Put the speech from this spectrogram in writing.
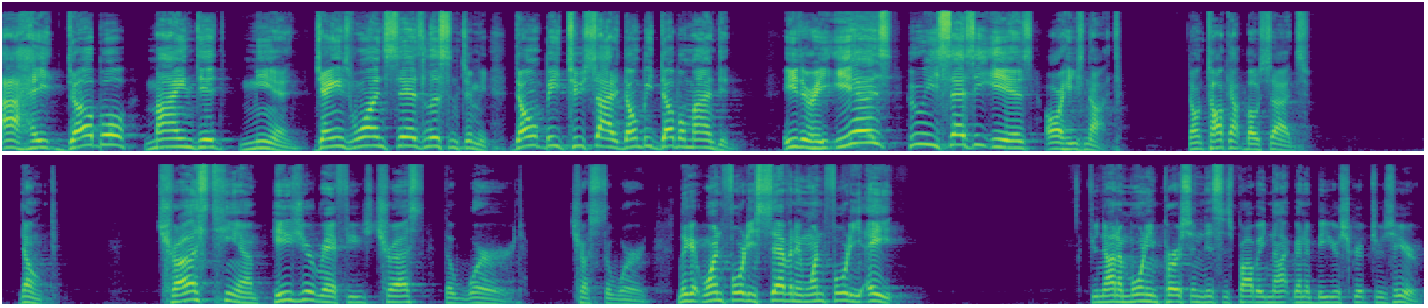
I hate double minded men. James 1 says, Listen to me, don't be two sided, don't be double minded. Either he is who he says he is or he's not. Don't talk out both sides. Don't. Trust him. He's your refuge. Trust the word. Trust the word. Look at 147 and 148. If you're not a morning person, this is probably not going to be your scriptures here.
